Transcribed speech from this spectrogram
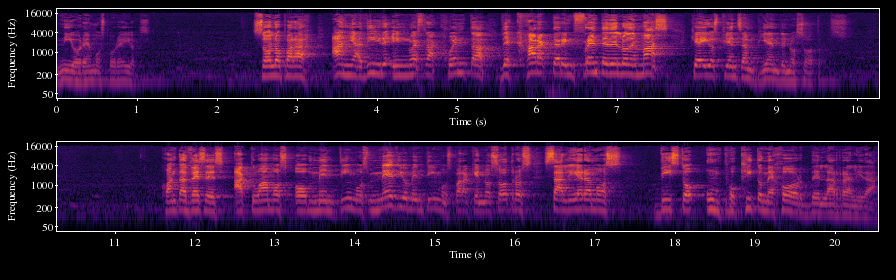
ni oremos por ellos? Solo para añadir en nuestra cuenta de carácter en frente de lo demás que ellos piensan bien de nosotros. ¿Cuántas veces actuamos o mentimos, medio mentimos para que nosotros saliéramos visto un poquito mejor de la realidad?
